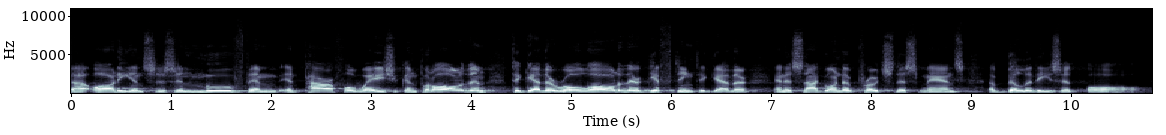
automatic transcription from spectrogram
uh, audiences and move them in powerful ways. You can put all of them together, roll all of their gifting together, and it's not going to approach this man's abilities at all.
